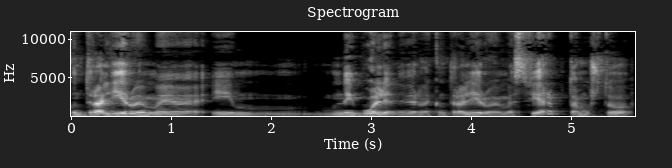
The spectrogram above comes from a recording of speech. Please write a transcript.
контролируемая и наиболее, наверное, контролируемая сфера, потому что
